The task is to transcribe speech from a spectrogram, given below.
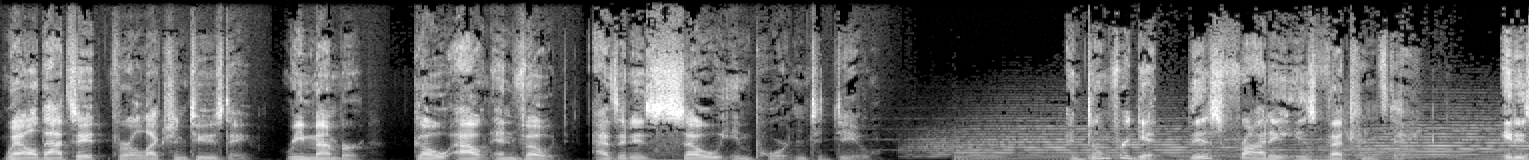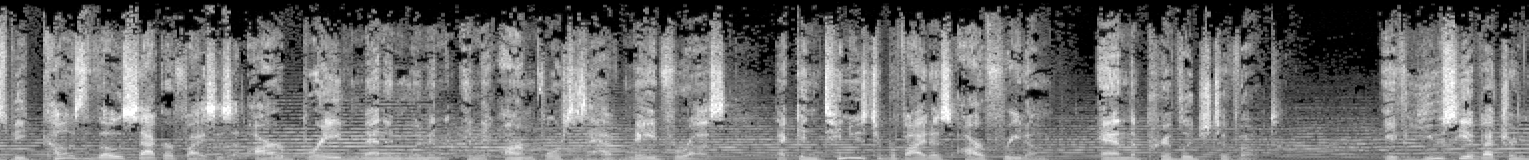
Well, that's it for Election Tuesday. Remember, go out and vote, as it is so important to do. And don't forget, this Friday is Veterans Day. It is because of those sacrifices our brave men and women in the armed forces have made for us that continues to provide us our freedom and the privilege to vote. If you see a veteran,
